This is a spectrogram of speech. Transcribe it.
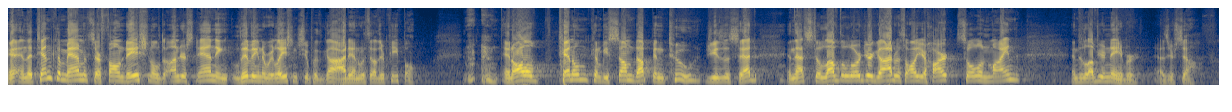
And, the Ten Commandments are foundational to understanding living a relationship with God and with other people. and all of ten of them can be summed up in two, Jesus said, and that's to love the Lord your God with all your heart, soul, and mind, and to love your neighbor as yourself.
